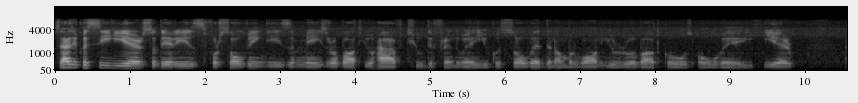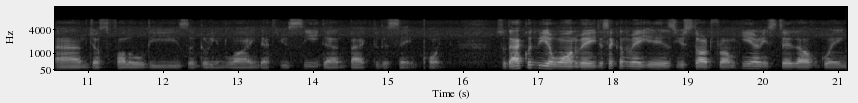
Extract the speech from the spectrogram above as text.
So as you can see here, so there is for solving these maze robot, you have two different way you could solve it. The number one, your robot goes all the way here and just follow these green line that you see, then back to the same point. So that could be a one way. The second way is you start from here instead of going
